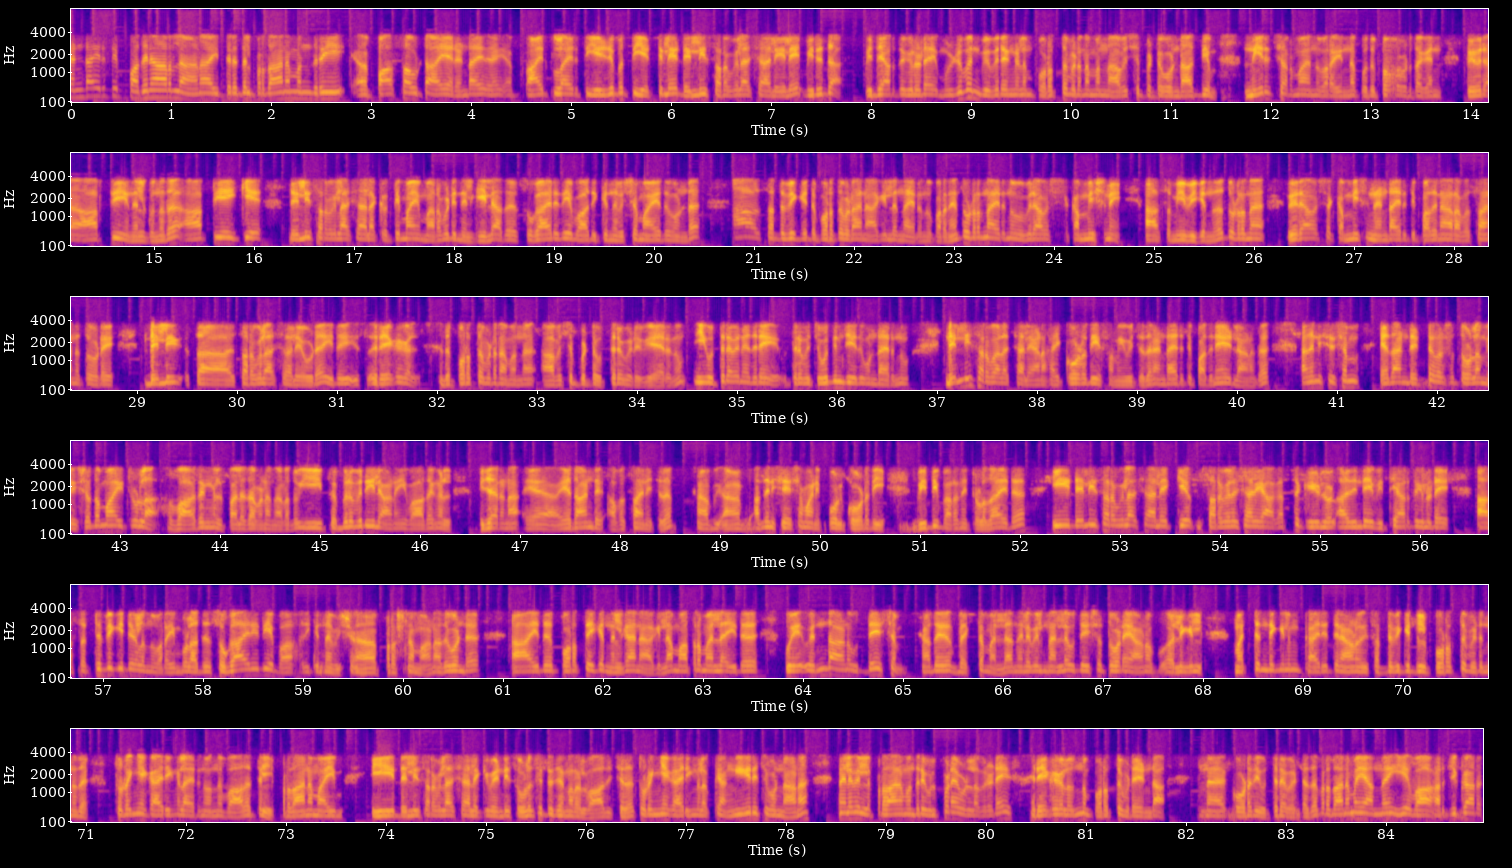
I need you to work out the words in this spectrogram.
രണ്ടായിരത്തി പതിനാറിലാണ് ഇത്തരത്തിൽ പ്രധാനമന്ത്രി പാസ് ഔട്ട് ആയ രണ്ടായിരത്തി ആയിരത്തി തൊള്ളായിരത്തി എഴുപത്തി എട്ടിലെ ഡൽഹി സർവകലാശാലയിലെ ബിരുദ വിദ്യാർത്ഥികളുടെ മുഴുവൻ വിവരങ്ങളും പുറത്തുവിടണമെന്ന് ആവശ്യപ്പെട്ടുകൊണ്ട് ആദ്യം നീരജ് ശർമ്മ എന്ന് പറയുന്ന പൊതുപ്രവർത്തകൻ വിവര ആർ ടി ഐ നൽകുന്നത്. ആർ ടി ഐക്ക് ഡൽഹി സർവകലാശാല കൃത്യമായി മറുപടി നൽകിയില്ല. അത് സ്വകാര്യതയെ ബാധിക്കുന്ന വിഷയമായതുകൊണ്ട് ആ സർട്ടിഫിക്കറ്റ് പുറത്തുവിടാനാകില്ലെന്നായിരുന്നു പറഞ്ഞത്. തുടർന്നായിരുന്നു വിവരാവകാശ കമ്മീഷനെ സമീപിക്കുന്നത്. തുടർന്ന് വിവരാവകാശ കമ്മീഷൻ രണ്ടായിരത്തി പതിനാറ് അവസാനത്തോടെ ഡൽഹി സർവകലാശാലയോട് ഇത് രേഖകൾ ഇത് പുറത്തുവിടണമെന്ന് ആവശ്യപ്പെട്ട് ഉത്തരവിടുകയായിരുന്നു. ഈ ഉത്തരവിനെതിരെ ഉത്തരവ് ചോദ്യം ചെയ്തുകൊണ്ടായിരുന്നു ഡൽഹി സർവകലാശാലയാണ് ഹൈക്കോടതിയെ സമീപിച്ചത്. രണ്ടായിരത്തി പതിനേഴിലാണിത് അതിനുശേഷം ഏതാണ്ട് എട്ട് വർഷത്തോളം വിശദമായിട്ടുള്ള വാദങ്ങൾ പലതവണ നടന്നു. ഈ ഫെബ്രുവരിയിലാണ് ഈ വാദങ്ങൾ വിചാരണ ഏതാണ്ട് അവസാനിച്ചത്. അതിനുശേഷമാണ് ഇപ്പോൾ കോടതി വിധി പറഞ്ഞിട്ടുള്ളത്. അതായത് ഈ ഡൽഹി സർവകലാശാലയ്ക്ക് സർവകലാശാല അകത്ത് കീഴിലുള്ള അതിന്റെ വിദ്യാർത്ഥികളുടെ സർട്ടിഫിക്കറ്റുകൾ എന്ന് പറയുമ്പോൾ അത് സ്വകാര്യതയെ ബാധിക്കുന്ന വിഷ പ്രശ്നമാണ്. അതുകൊണ്ട് ഇത് പുറത്തേക്ക് നൽകാനാകില്ല. മാത്രമല്ല ഇത് എന്താണ് ഉദ്ദേശം? അത് വ്യക്തമല്ല. നിലവിൽ നല്ല ഉദ്ദേശത്തോടെയാണോ അല്ലെങ്കിൽ മറ്റെന്തെങ്കിലും കാര്യത്തിനാണോ ഈ സർട്ടിഫിക്കറ്റിൽ പുറത്തു വിടുന്നത് തുടങ്ങിയ കാര്യങ്ങളായിരുന്നു അന്ന് വാദത്തിൽ. പ്രധാനമായും ഈ ഡൽഹി സർവകലാശാലയ്ക്ക് വേണ്ടി സോളിസിറ്റർ ജനറൽ വാദിച്ചത്. തുടങ്ങിയ കാര്യങ്ങളൊക്കെ അംഗീകരിച്ചുകൊണ്ടാണ് നിലവിൽ പ്രധാനമന്ത്രി ഉൾപ്പെടെയുള്ളവരുടെ രേഖകളൊന്നും പുറത്തുവിടേണ്ട എന്ന് കോടതി ഉത്തരവിട്ടത്. പ്രധാനമായി അന്ന് ഈ ഹർജിക്കാർ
